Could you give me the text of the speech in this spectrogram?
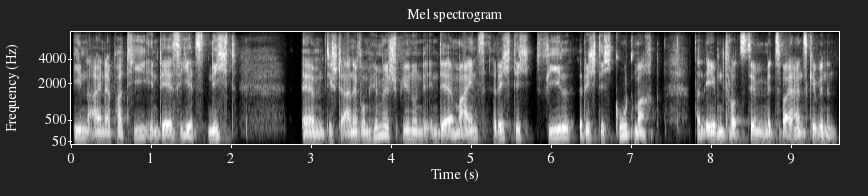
in einer Partie, in der sie jetzt nicht ähm, die Sterne vom Himmel spielen und in der Mainz richtig viel, richtig gut macht, dann eben trotzdem mit 2-1 gewinnen.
